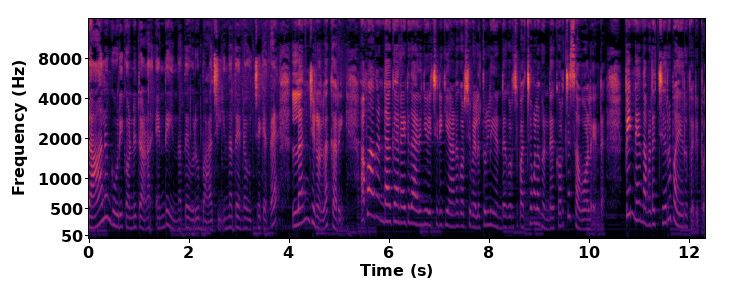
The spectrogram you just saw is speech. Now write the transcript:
ദാലും കൂടി കൊണ്ടിട്ടാണ് എന്റെ ഇന്നത്തെ ഒരു ബാജി ഇന്നത്തെ എന്റെ ഉച്ചയ്ക്കത്തെ ലഞ്ചിനുള്ള കറി. അപ്പോൾ അത് ഉണ്ടാക്കാനായിട്ട് ഇത് അരിഞ്ഞു വെച്ചിരിക്കുകയാണ്. കുറച്ച് വെളുത്തുള്ളിയുണ്ട് കുറച്ച് പച്ചമുളകുണ്ട് കുറച്ച് സവോളയുണ്ട്. പിന്നെ നമ്മുടെ ചെറുപയർ പരിപ്പ്.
